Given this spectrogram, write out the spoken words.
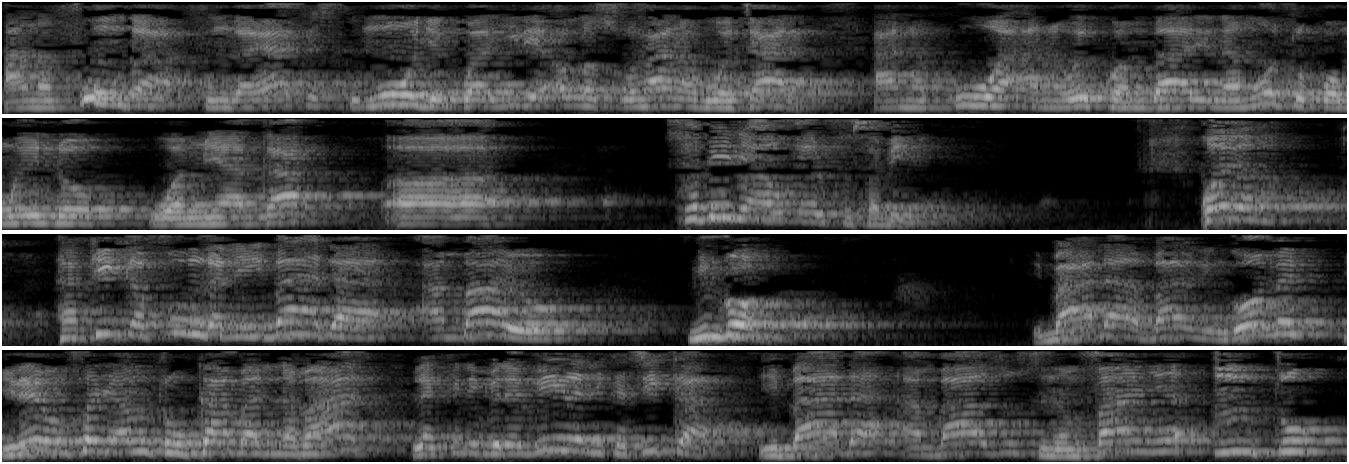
anafunga funga yake siku moja kwa ajili ya Allah subhanahu wa ta'ala anakuwa anawekwa mbali na moto kwa mwendo wa miaka uh, sabini au elfu sabini. Kwa hiyo hakika funga ni ibada ambayo ni ngome ibada ambayo ni ngome inayomfanya mtu ukamba na maasi lakini vile vile ni katika ibada ambazo zinamfanya mtu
